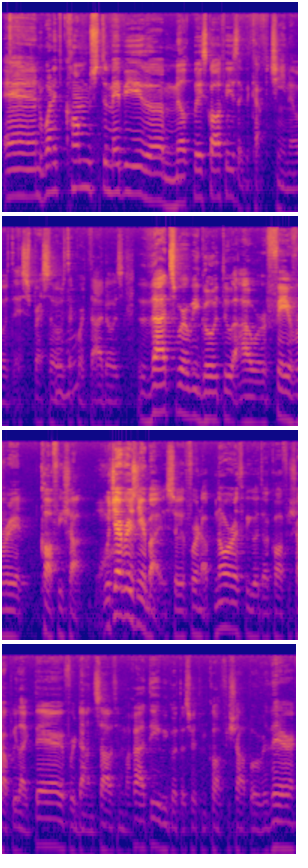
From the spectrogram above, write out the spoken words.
And when it comes to maybe the milk-based coffees, like the cappuccinos, the espressos, the mm-hmm. cortados, that's where we go to our favorite coffee shop, Yeah. whichever is nearby. So if we're up north, we go to a coffee shop we like there. If we're down south in Makati, we go to a certain coffee shop over there.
